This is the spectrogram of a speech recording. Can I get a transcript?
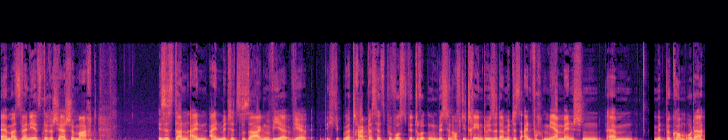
Ähm, also wenn ihr jetzt eine Recherche macht, ist es dann ein, ein Mittel zu sagen, wir, wir, ich übertreibe das jetzt bewusst, wir drücken ein bisschen auf die Tränendrüse, damit es einfach mehr Menschen ähm, mitbekommen oder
